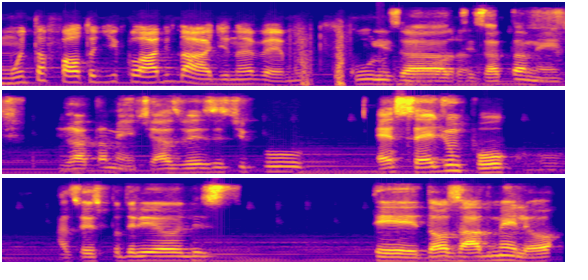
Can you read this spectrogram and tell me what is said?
muita falta de claridade, né, velho? Muito escuro. Exato, exatamente. Exatamente. Às vezes, tipo, excede um pouco. Às vezes poderiam eles ter dosado melhor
